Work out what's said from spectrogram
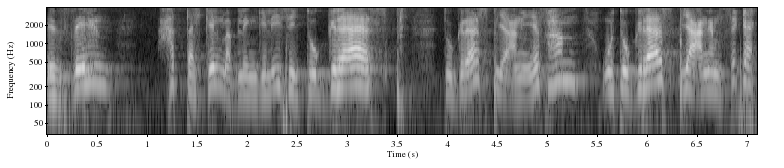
الذهن حتى الكلمة بالإنجليزي to grasp to grasp يعني يفهم وتو grasp يعني امسكك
